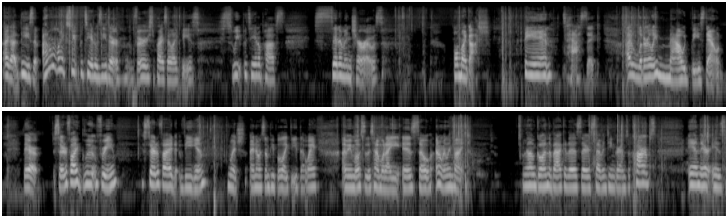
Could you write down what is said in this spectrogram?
I got these, and I don't like sweet potatoes either. I'm very surprised I like these. Sweet potato puffs, cinnamon churros. Oh my gosh. Fantastic. I literally mowed these down. They're certified gluten free, certified vegan, which I know some people like to eat that way. I mean, most of the time what I eat is, so I don't really mind. Now I'm going the back of this. There's 17 grams of carbs, and there is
